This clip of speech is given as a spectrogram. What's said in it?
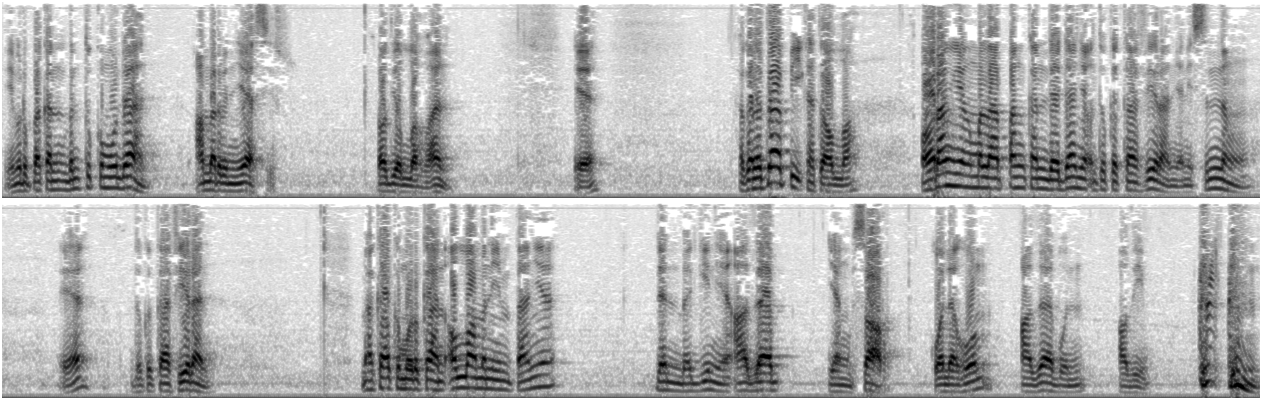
Ini merupakan bentuk kemudahan. Amr bin Yasir radhiyallahu an ya. Akan tetapi kata Allah orang yang melapangkan dadanya untuk kekafiran yakni senang ya untuk kekafiran maka kemurkaan Allah menimpanya dan baginya azab yang besar. Walahum azabun azim.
